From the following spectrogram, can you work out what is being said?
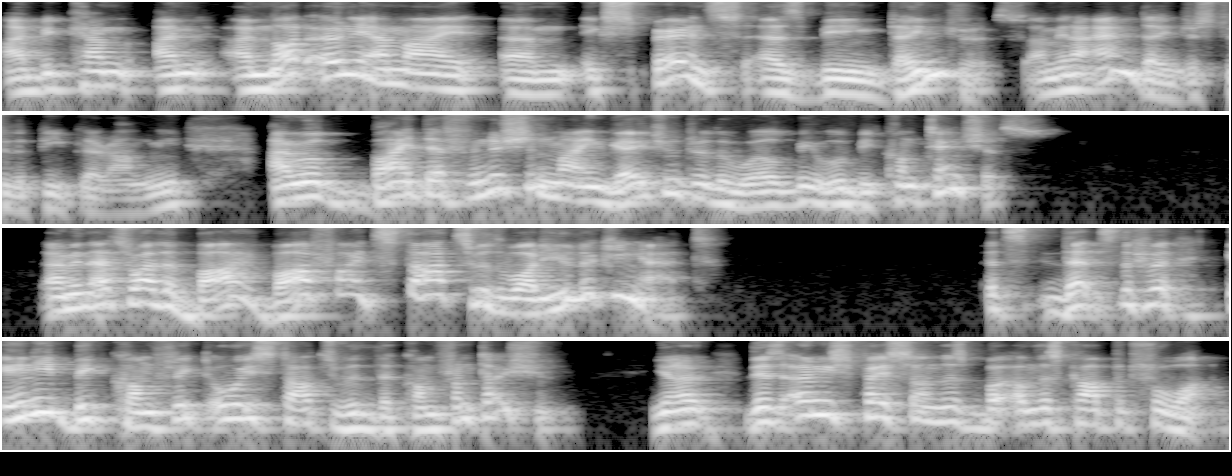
I become, I'm, I'm not only am I um, experienced as being dangerous, I mean, I am dangerous to the people around me. I will, by definition, my engagement with the world be, will be contentious. I mean, that's why the bar, bar fight starts with what are you looking at? It's, that's the first, any big conflict always starts with the confrontation. You know, there's only space on this on this carpet for one,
